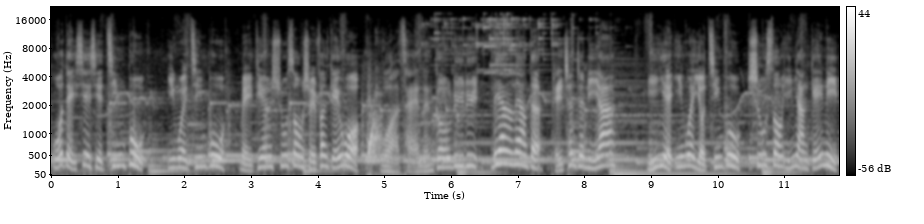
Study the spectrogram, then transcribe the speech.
我得谢谢茎部，因为茎部每天输送水分给我，我才能够绿绿亮亮的陪衬着你呀。你也因为有茎部输送营养给你。”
